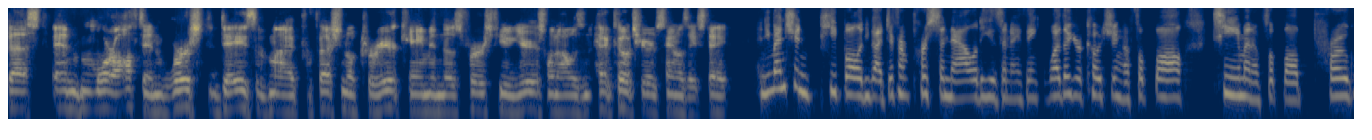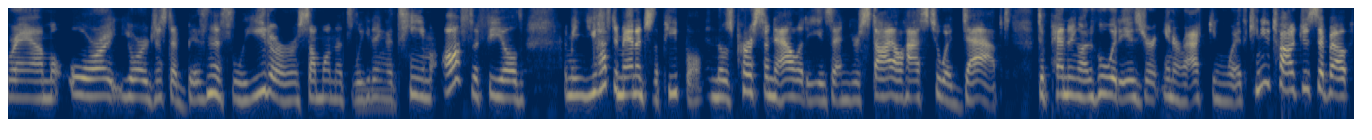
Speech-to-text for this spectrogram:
best and more often worst days of my professional career came in those first few years when i was head coach here at san jose state And you mentioned people and you got different personalities. And I think whether you're coaching a football team and a football program, or you're just a business leader or someone that's leading a mm-hmm. team off the field, I mean, you have to manage the people and those personalities, and your style has to adapt depending on who it is you're interacting with. Can you talk just about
